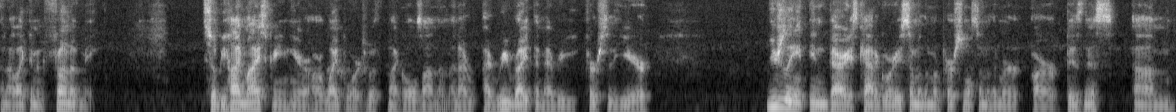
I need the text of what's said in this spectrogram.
and I like them in front of me. So behind my screen here are whiteboards with my goals on them, and I, I rewrite them every first of the year usually in various categories. Some of them are personal, some of them are, are business. Um,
